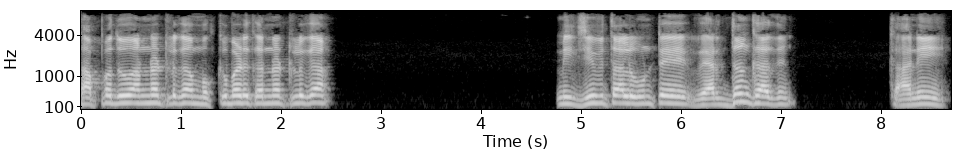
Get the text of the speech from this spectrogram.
తప్పదు అన్నట్లుగా మొక్కుబడి కన్నట్లుగా మీ జీవితాలు ఉంటే వ్యర్థం కాదు. కానీ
